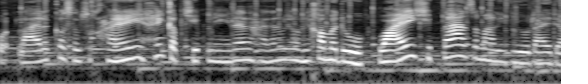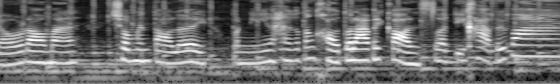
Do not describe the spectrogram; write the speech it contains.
กดไลค์และกด subscribe ให้กับคลิปนี้ด้วยนะคะท่านผู้ชมที่เข้ามาดู ไว้คลิปหน้าจะมารีวิวอะไรเดี๋ยวเรามาชมกันต่อเลย วันนี้นะคะก็ต้องขอตัวลาไปก่อน สวัสดีค่ะ บ๊ายบาย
